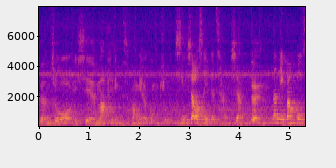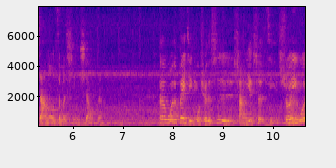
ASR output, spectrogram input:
跟做一些 marketing 方面的工作。行销是你的强项。对。那你帮布扎诺怎么行销的？呃，我的背景我学的是商业设计，所以我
